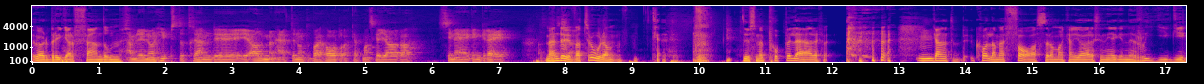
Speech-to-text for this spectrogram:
ölbryggar-fandom. Ja, men det är nog en hipstertrend i, allmänhet. Det är nog inte bara i hårdrock att man ska göra sin egen grej. Men du, vad tror du om... Du som är populär. Kan du inte kolla med faser om man kan göra sin egen rigi?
